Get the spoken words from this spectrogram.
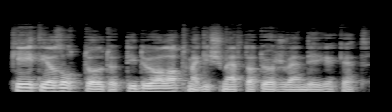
Kéti az ott töltött idő alatt megismerte a törzs vendégeket.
